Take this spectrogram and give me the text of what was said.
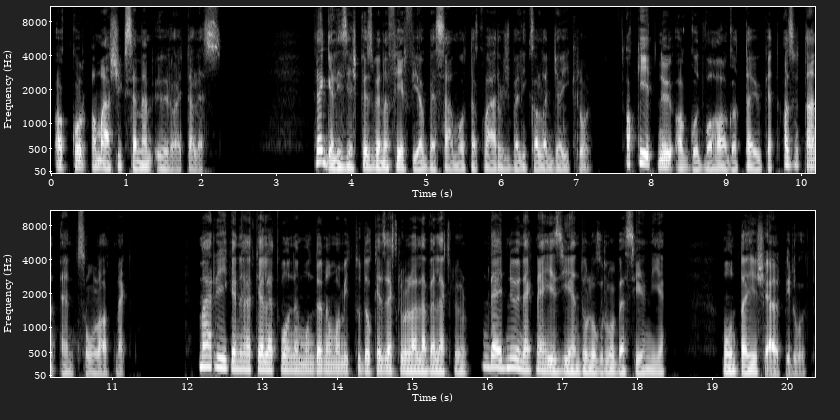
akkor a másik szemem ő rajta lesz. Reggelizés közben a férfiak beszámoltak városbeli kalandjaikról. A két nő aggódva hallgatta őket, azután En szólalt meg. Már régen el kellett volna mondanom, amit tudok ezekről a levelekről, de egy nőnek nehéz ilyen dologról beszélnie, mondta és elpirult.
